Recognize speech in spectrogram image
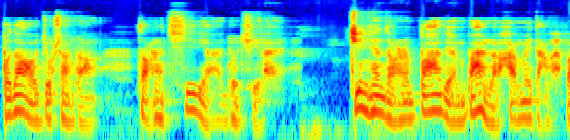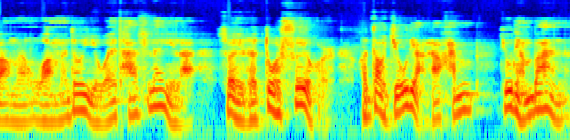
不到就上床，早上七点就起来。今天早上八点半了还没打开房门，我们都以为他累了，所以说多睡会儿。可到九点了还九点半呢，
